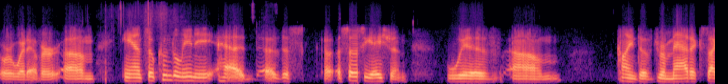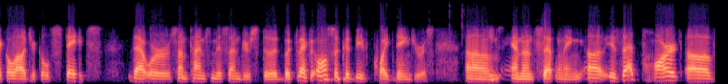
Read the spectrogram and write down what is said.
or whatever. Um, and so Kundalini had uh, this uh, association with um, kind of dramatic psychological states that were sometimes misunderstood, but that also could be quite dangerous um, and unsettling. Uh, is that part of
